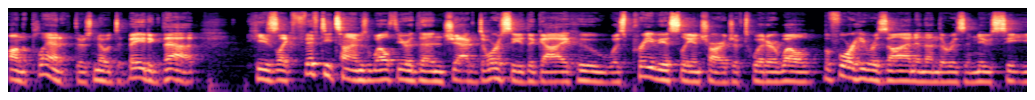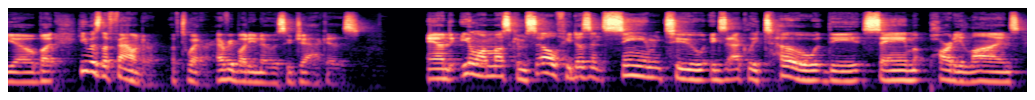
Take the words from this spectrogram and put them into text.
on the planet. There's no debating that he's like 50 times wealthier than Jack Dorsey, the guy who was previously in charge of Twitter. Well, before he resigned, and then there was a new CEO, but he was the founder of Twitter. Everybody knows who Jack is. And Elon Musk himself, he doesn't seem to exactly toe the same party lines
